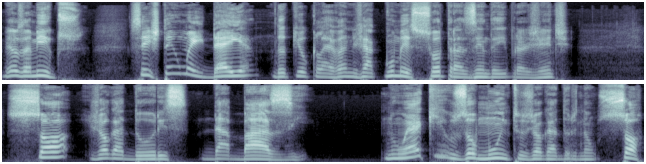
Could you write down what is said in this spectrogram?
Meus amigos, vocês têm uma ideia do que o Clevane já começou trazendo aí pra gente? Só jogadores da base não é que usou muitos jogadores, não. Só.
